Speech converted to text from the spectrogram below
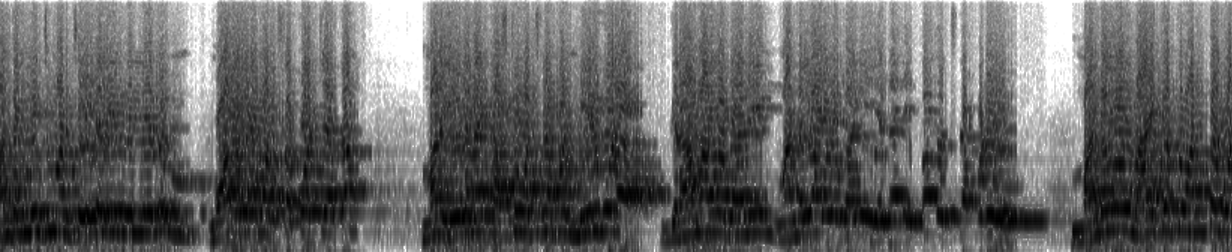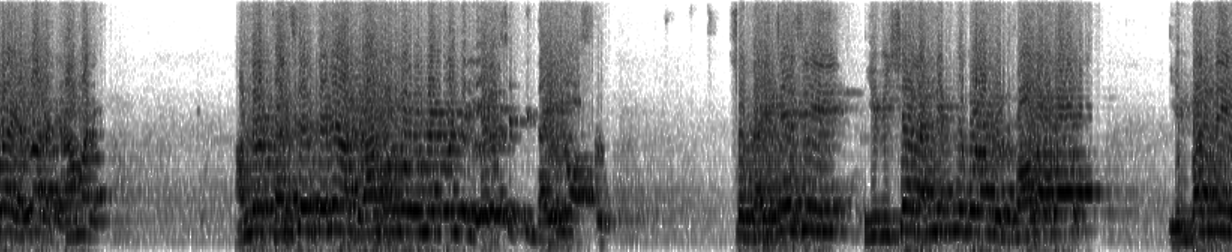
అంతకు మించి మనం చేయగలిగింది లేదు. మోరల్గా మనం సపోర్ట్ చేద్దాం. మన ఏదైనా కష్టం వచ్చినప్పుడు మీరు కూడా గ్రామాల్లో కానీ మండలాల్లో కానీ ఏదైనా ఇబ్బంది వచ్చినప్పుడు మండలం నాయకత్వం అంతా కూడా వెళ్ళాలి గ్రామానికి. అందరూ కలిసి వెళ్తేనే ఆ గ్రామంలో ఉన్నటువంటి లీడర్షిప్కి ధైర్యం వస్తుంది. సో దయచేసి ఈ విషయాలన్నింటినీ కూడా మీరు ఫాలో అవ్వాలి. ఇబ్బంది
